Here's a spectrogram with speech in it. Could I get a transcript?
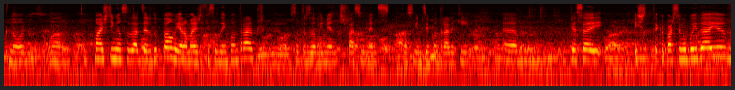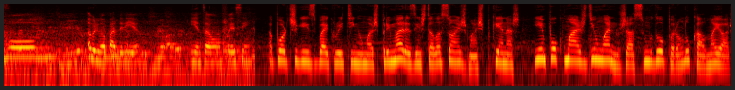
que não, não, o que mais tinham saudades era do pão e era o mais difícil de encontrar, porque os outros alimentos facilmente conseguimos encontrar aqui. Um, pensei, isto é capaz de ser uma boa ideia, vou abrir uma padaria. E então foi assim. A Portuguese Bakery tinha umas primeiras instalações mais pequenas e em pouco mais de um ano já se mudou para um local maior.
